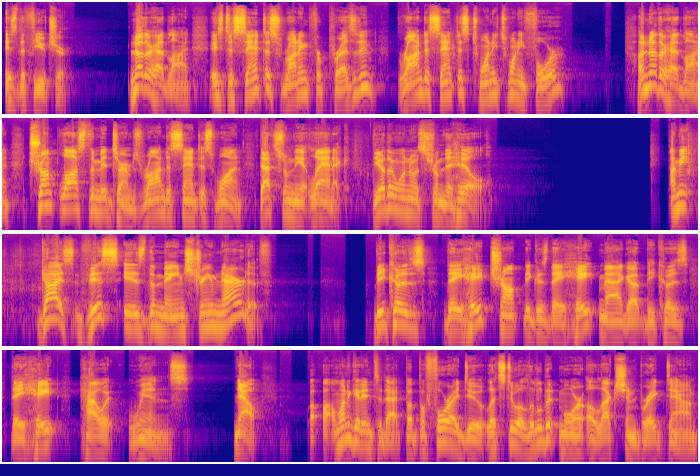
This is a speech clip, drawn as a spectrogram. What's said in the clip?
is the future. Another headline Is DeSantis running for president? Ron DeSantis 2024? Another headline Trump lost the midterms, Ron DeSantis won. That's from The Atlantic. The other one was from The Hill. I mean, guys, this is the mainstream narrative because they hate Trump, because they hate MAGA, because they hate how it wins. Now, I want to get into that, but before I do, let's do a little bit more election breakdown,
